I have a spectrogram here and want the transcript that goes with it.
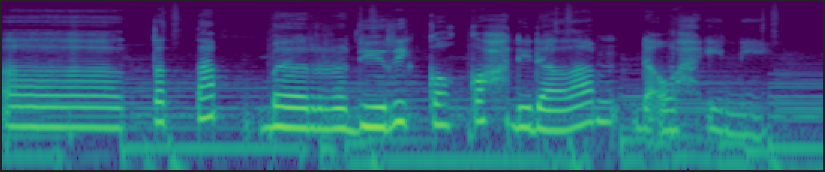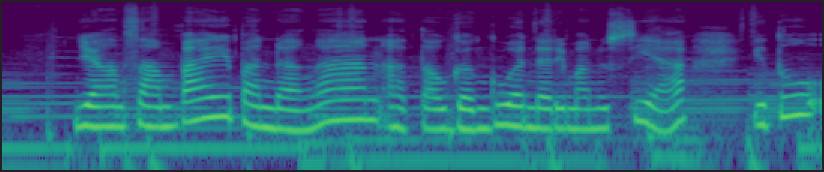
uh, tetap berdiri kokoh di dalam dakwah ini. Jangan sampai pandangan atau gangguan dari manusia itu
